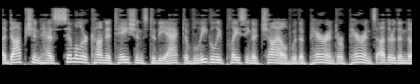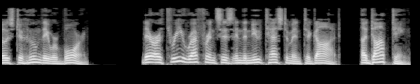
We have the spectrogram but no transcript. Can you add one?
adoption has similar connotations to the act of legally placing a child with a parent or parents other than those to whom they were born. There are three references in the New Testament to God adopting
